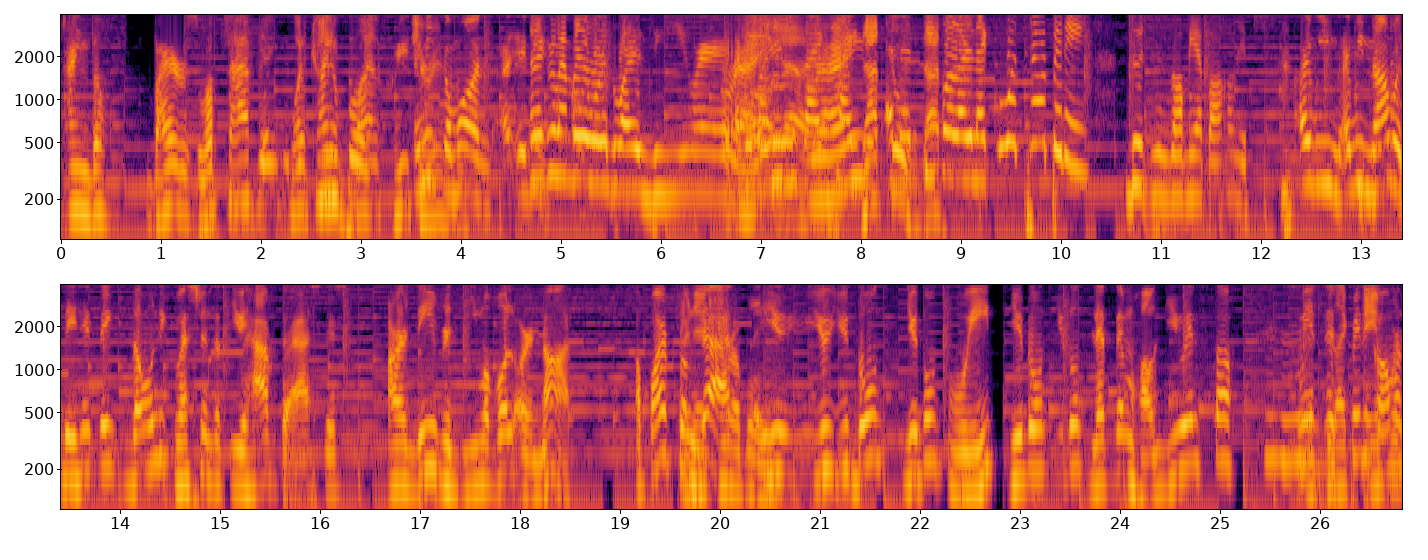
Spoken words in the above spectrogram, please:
kind of virus? What's happening? What the kind people? of vile I creature? mean, come on. I, I like remember World War Z where Right, everybody was like right. hiding, That and too, then that- people are like, "What's happening?" Dude, it's a zombie apocalypse. I mean, I mean, nowadays, I think the only question that you have to ask is, are they redeemable or not? Apart from that, you you you don't you don't wait. You don't you don't let them hug you and stuff. I Mhm. mean, it's, it's like pretty common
